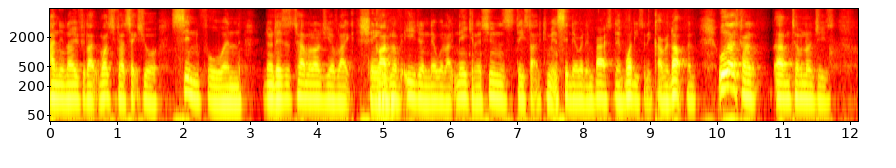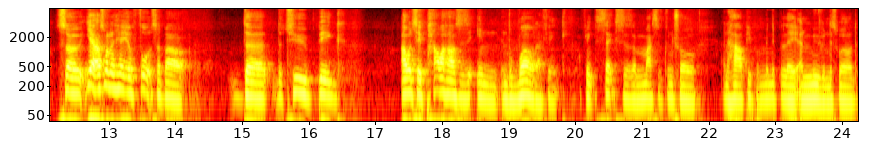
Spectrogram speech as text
And you know, if you like, once you've had sex, you're sinful, and you know, there's a terminology of like Shame. Garden of Eden. They were like naked. And as soon as they started committing sin, they were embarrassed their body, so they covered up, and all those kind of um, terminologies. So yeah, I just want to hear your thoughts about the the two big, I would say, powerhouses in in the world. I think I think sex is a massive control and how people manipulate and move in this world,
